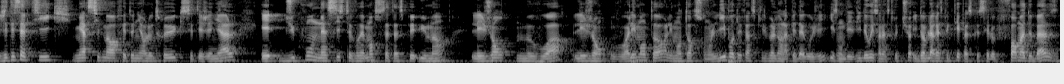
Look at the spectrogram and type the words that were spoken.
J'étais sceptique, merci de m'avoir fait tenir le truc, c'était génial. Et du coup, on insiste vraiment sur cet aspect humain. Les gens me voient, les gens voient les mentors, les mentors sont libres de faire ce qu'ils veulent dans la pédagogie, ils ont des vidéos, ils ont la structure, ils doivent la respecter parce que c'est le format de base.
